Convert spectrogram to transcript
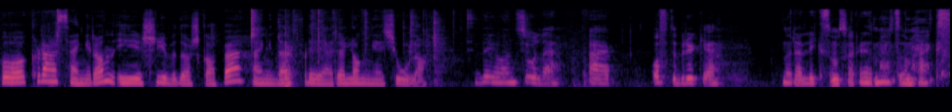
På kleshengerne i skyvedørskapet henger det flere lange kjoler. Det er jo en kjole jeg ofte bruker når jeg liksom skal kle meg ut som heks.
